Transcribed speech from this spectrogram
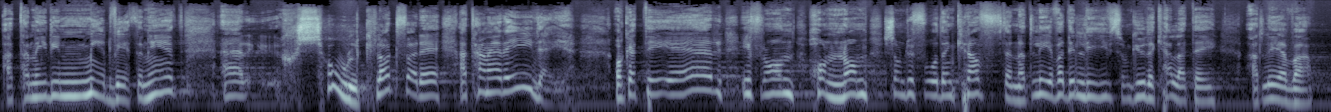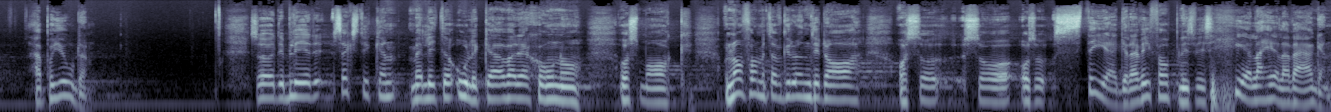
att han i din medvetenhet är solklart för dig att han är i dig. Och att det är ifrån honom som du får den kraften att leva det liv som Gud har kallat dig att leva här på jorden. Så det blir sex stycken med lite olika variation och, och smak. Och någon form av grund idag och så, så, och så stegrar vi förhoppningsvis hela, hela vägen.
